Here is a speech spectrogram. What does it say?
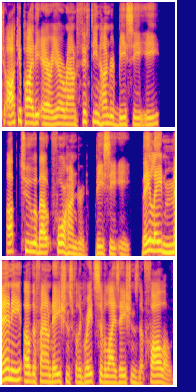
to occupy the area around 1500 BCE up to about 400 BCE. They laid many of the foundations for the great civilizations that followed.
